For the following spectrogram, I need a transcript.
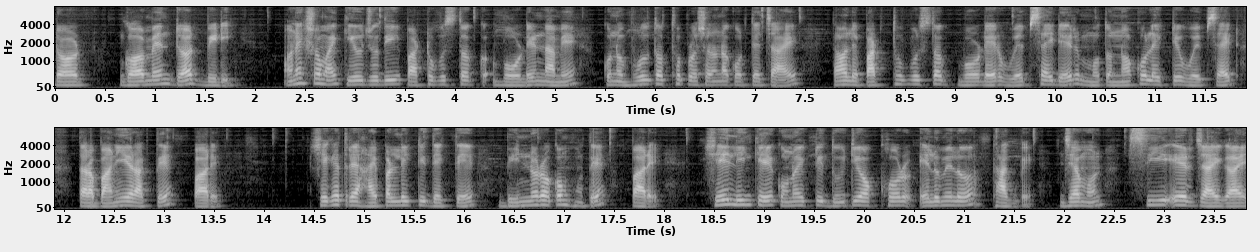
dot government dot BD অনেক সময় কেউ যদি পাঠ্যপুস্তক বোর্ডের নামে কোনো ভুল তথ্য প্রচারণা করতে চায়, তাহলে পাঠ্যপুস্তক বোর্ডের ওয়েবসাইটের মতো নকল একটি ওয়েবসাইট তারা বানিয়ে রাখতে পারে। সেক্ষেত্রে হাইপারলিঙ্কটি দেখতে ভিন্ন রকম হতে পারে। সেই লিঙ্কে কোনো একটি দুইটি অক্ষর এলোমেলো থাকবে, যেমন সি এর জায়গায়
